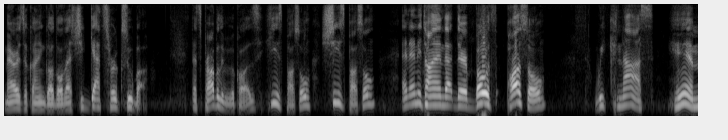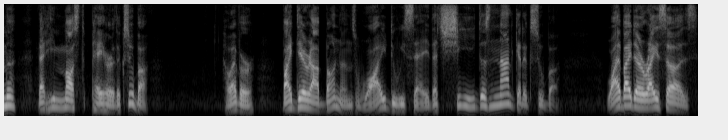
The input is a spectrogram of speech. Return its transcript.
marries a kohen gadol that she gets her ksuba? That's probably because he's puzzle, she's puzzle, and anytime that they're both puzzle, we knas him that he must pay her the ksuba. However, by derabbanans, why do we say that she does not get a ksuba? Why by deraisas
